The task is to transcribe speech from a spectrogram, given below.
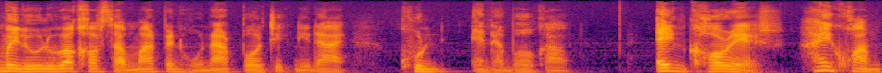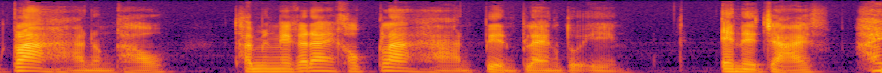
ไม่รู้เลยว่าเขาสามารถเป็นหัวหน้าโปรเจกต์นี้ได้ คุณ enable เขา encourage ให้ความกล้าหาญของเขาทำยังไงก็ได้เขากล้าหาญเปลี่ยนแปลงตัวเอง energize ให้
